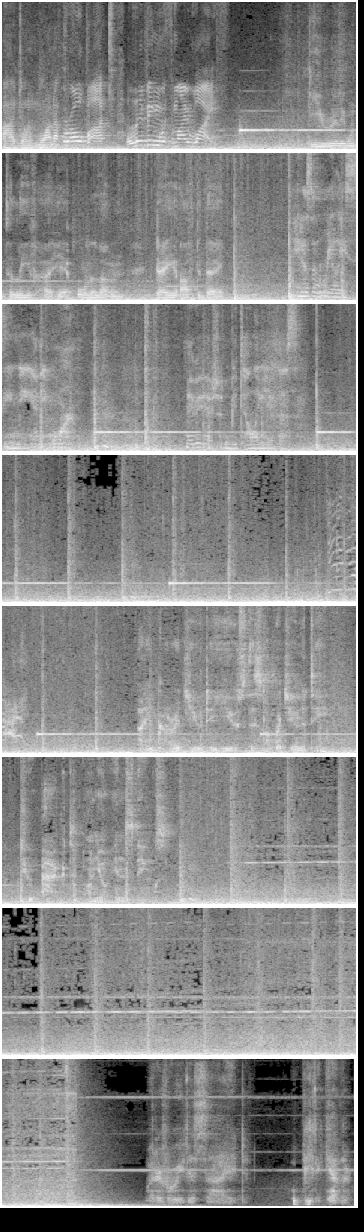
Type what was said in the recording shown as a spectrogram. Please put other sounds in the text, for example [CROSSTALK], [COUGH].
I don't want a robot living with my wife. Do you really want to leave her here all alone, day after day? He doesn't really see me anymore. Maybe I shouldn't be telling you this. use this opportunity to act on your instincts. Whatever we decide, we'll be together.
